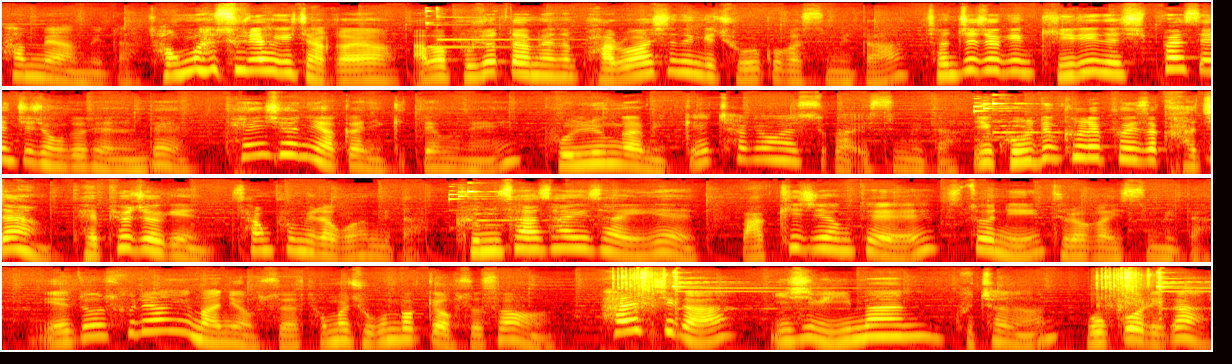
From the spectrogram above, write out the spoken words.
판매합니다. 정말 수량이 작아요. 아마 보셨다면 바로 하시는 게 좋을 것 같습니다. 전체적인 길이는 18cm 정도 되는데 텐션이 약간 있기 때문에 볼륨감 있게 착용할 수가 있습니다. 이 골든 클래프에서 가장 대표적인 상품이라고 합니다. 금사 사이사이에 마키지 형태의 스톤이 들어가 있습니다. 얘도 수량이 많이 없어요. 정말 조금밖에 없어서 팔찌가 22만 9천 원, 목걸이가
